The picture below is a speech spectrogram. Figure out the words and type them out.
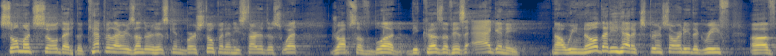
So much so that the capillaries under his skin burst open and he started to sweat drops of blood because of his agony. Now we know that he had experienced already the grief of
